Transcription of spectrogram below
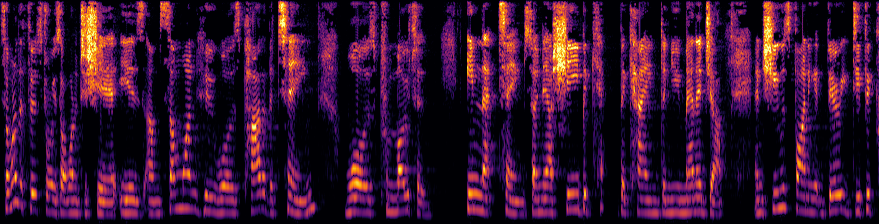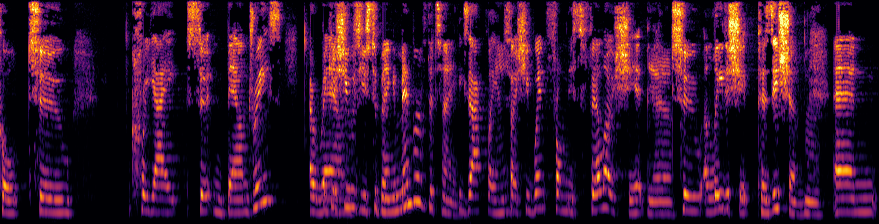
So, one of the first stories I wanted to share is um, someone who was part of a team was promoted in that team. So now she beca- became the new manager, and she was finding it very difficult to create certain boundaries around Because she was used to being a member of the team. Exactly. And so she went from this fellowship Yeah. to a leadership position. Mm. And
